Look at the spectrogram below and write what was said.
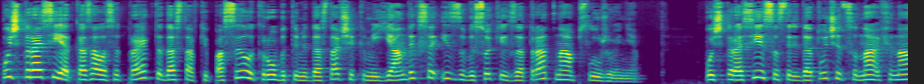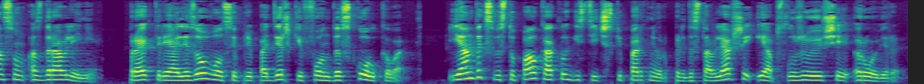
Почта России отказалась от проекта доставки посылок роботами-доставщиками Яндекса из-за высоких затрат на обслуживание. Почта России сосредоточится на финансовом оздоровлении. Проект реализовывался при поддержке фонда Сколково. Яндекс выступал как логистический партнер, предоставлявший и обслуживающий роверы.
